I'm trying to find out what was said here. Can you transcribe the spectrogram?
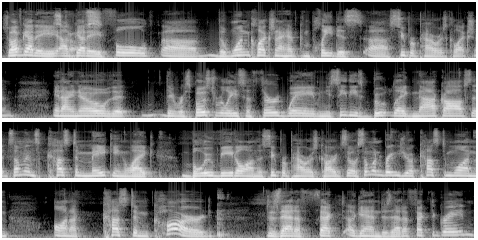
So I've got a have got a full uh, the one collection I have complete is uh, Superpowers collection, and I know that they were supposed to release a third wave, and you see these bootleg knockoffs that someone's custom making like Blue Beetle on the Superpowers card. So if someone brings you a custom one on a custom card, does that affect again? Does that affect the grade?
